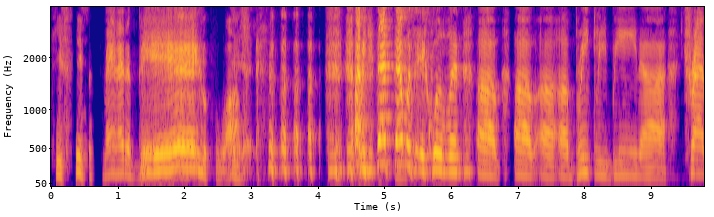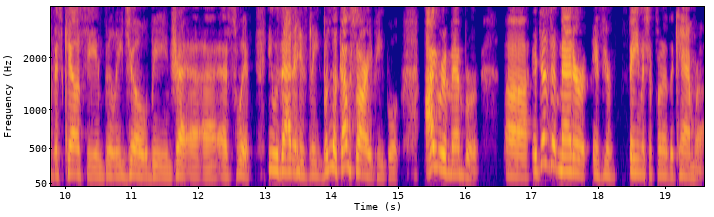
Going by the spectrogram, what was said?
He's he's man had a big wallet. I mean that that was equivalent of of uh, uh, Brinkley being uh, Travis Kelce and Billy Joel being Tra- uh, uh, Swift. He was out of his league. But look, I'm sorry, people. I remember. Uh, it doesn't matter if you're famous in front of the camera,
